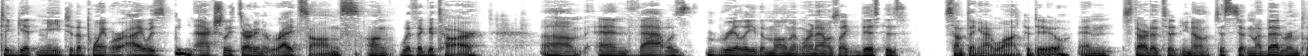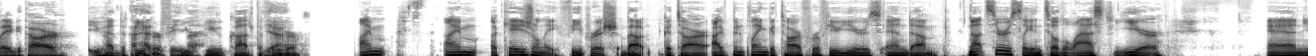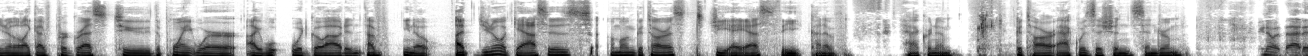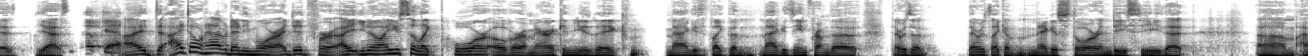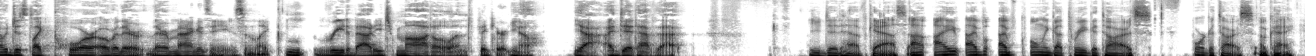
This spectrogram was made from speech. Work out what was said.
to get me to the point where I was actually starting to write songs on with a guitar. Um, and that was really the moment when I was like, this is something I want to do and started to, you know, just sit in my bedroom, play guitar. You had the fever. Had the fever. You, you, caught the yeah. fever. I'm, I'm occasionally feverish about guitar. I've been playing guitar for a few years and, um, not seriously until the last year and you know like i've progressed to the point where I w- would go out and i've you know I, do you know what gas is among guitarists? Gas the kind of acronym guitar acquisition syndrome. You know what that is? Yes. Okay I, d- I don't have it anymore. I did for i you know i used to like pore over american music magazine like the magazine from the there was a there was like a mega store in dc that um, I would just like pore over their their magazines and like read about each model and figure, you know, yeah, I did have that. You did have gas. I, I I've I've only got three guitars, four guitars. Okay,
